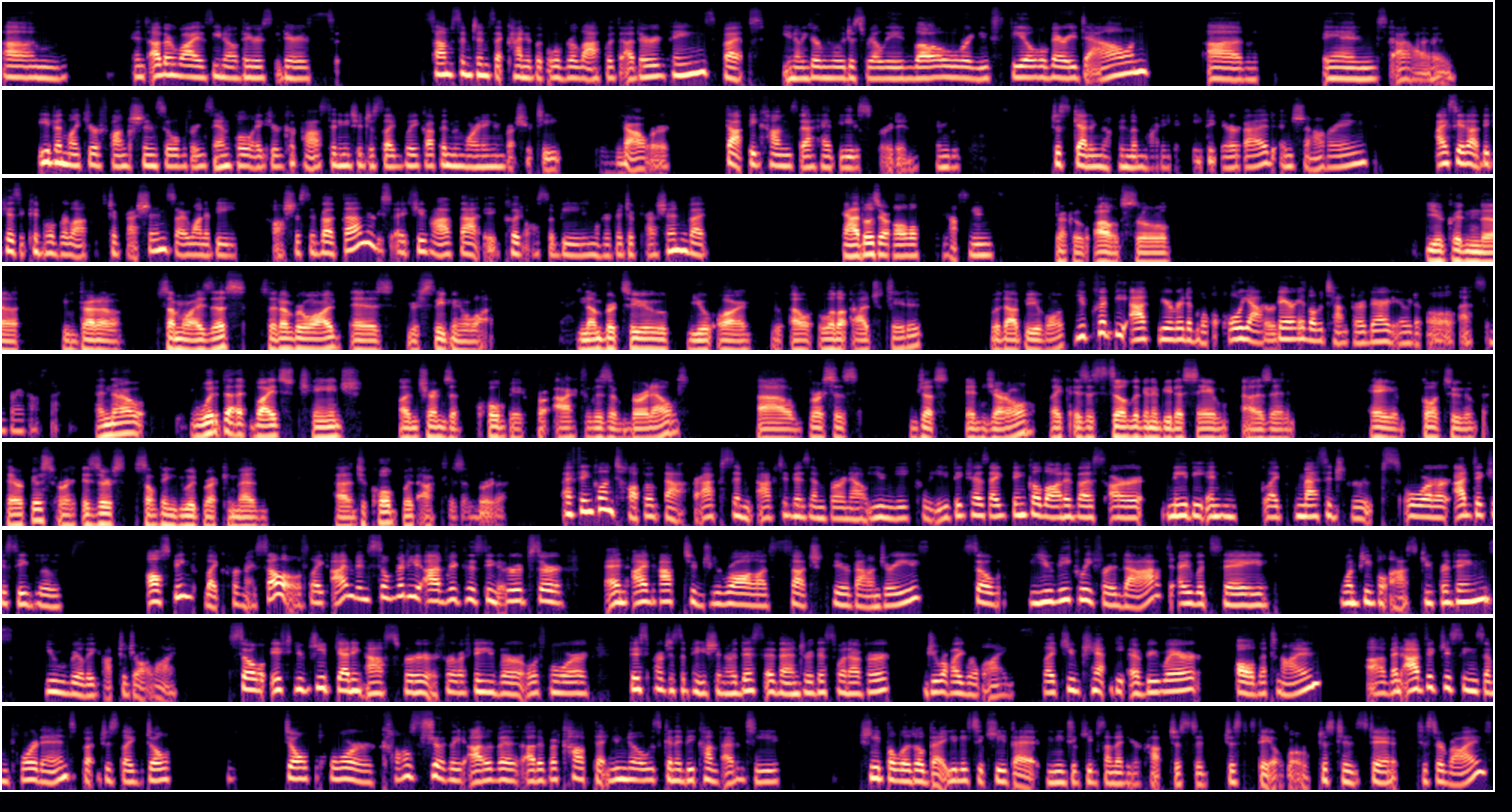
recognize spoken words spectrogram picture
Um, and otherwise, you know, there's there's some symptoms that kind of overlap with other things, but you know, your mood is really low or you feel very down. Um, and uh, even like your function. So, for example, like your capacity to just like wake up in the morning and brush your teeth, Mhm. shower, that becomes the heaviest burden in the world. Just getting up in the morning and eating your bed and showering. I say that because it can overlap with depression. So I want to be cautious about that. If you have that, it could also be more of a depression. But yeah, those are all. Okay, wow. So you can uh, try to summarize this. So number one is you're sleeping a lot. Number two, you are a little agitated. Would that be one? You could be at irritable. Oh yeah, very low temper, very irritable. That's burnout sign. And now, would the advice change in terms of coping for activism burnout uh, versus just in general? Like, is it still going to be the same as in, hey, go to a therapist, or is there something you would recommend uh, to cope with activism burnout? I think on top of that, for activism, activism burnout uniquely, because I think a lot of us are maybe in like message groups or advocacy groups. I'll speak like for myself, like I'm in so many advocacy groups or, and I'd have to draw such clear boundaries. So uniquely for that, I would say when people ask you for things, you really have to draw a line. So if you keep getting asked for, for a favor or for this participation or this event or this whatever, draw your lines. Like you can't be everywhere all the time. Um, and advocacy is important, but just like don't don't pour constantly out of it out of a cup that you know is going to become empty. Keep a little bit. You need to keep it. You need to keep some in your cup just to just to stay afloat, just to stay to survive.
